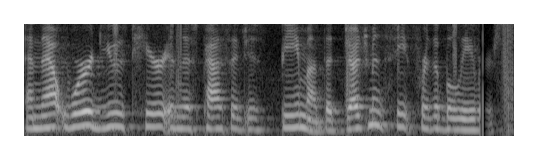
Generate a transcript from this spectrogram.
And that word used here in this passage is bema, the judgment seat for the believers.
